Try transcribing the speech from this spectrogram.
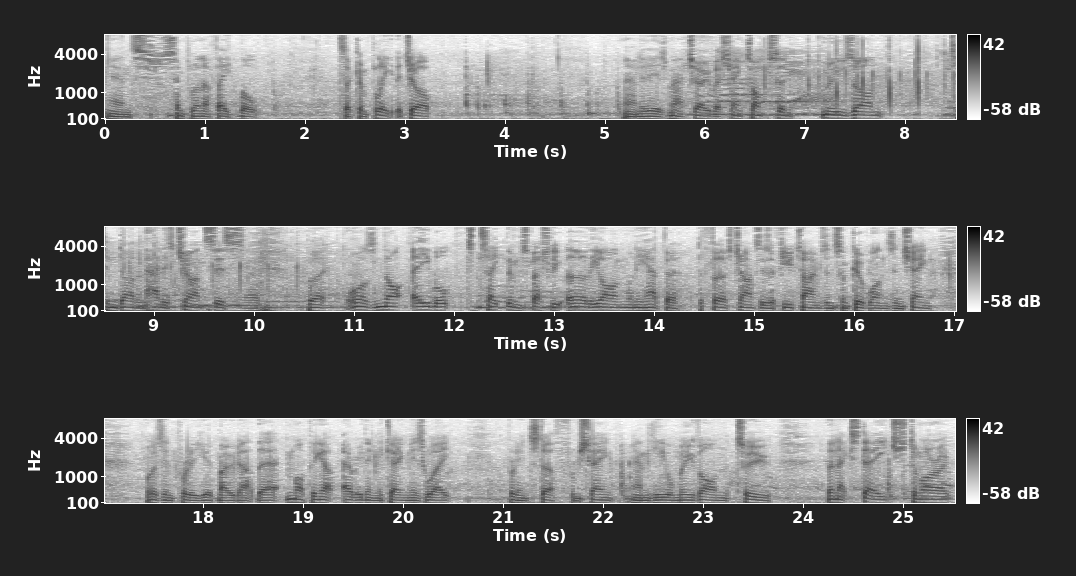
And simple enough eight ball to complete the job. And it is match over. Shane Thompson moves on. Tim Darden had his chances, but was not able to take them, especially early on when he had the, the first chances a few times and some good ones. And Shane was in pretty good mode out there, mopping up everything that came his way. Brilliant stuff from Shane, and he will move on to the next stage tomorrow.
